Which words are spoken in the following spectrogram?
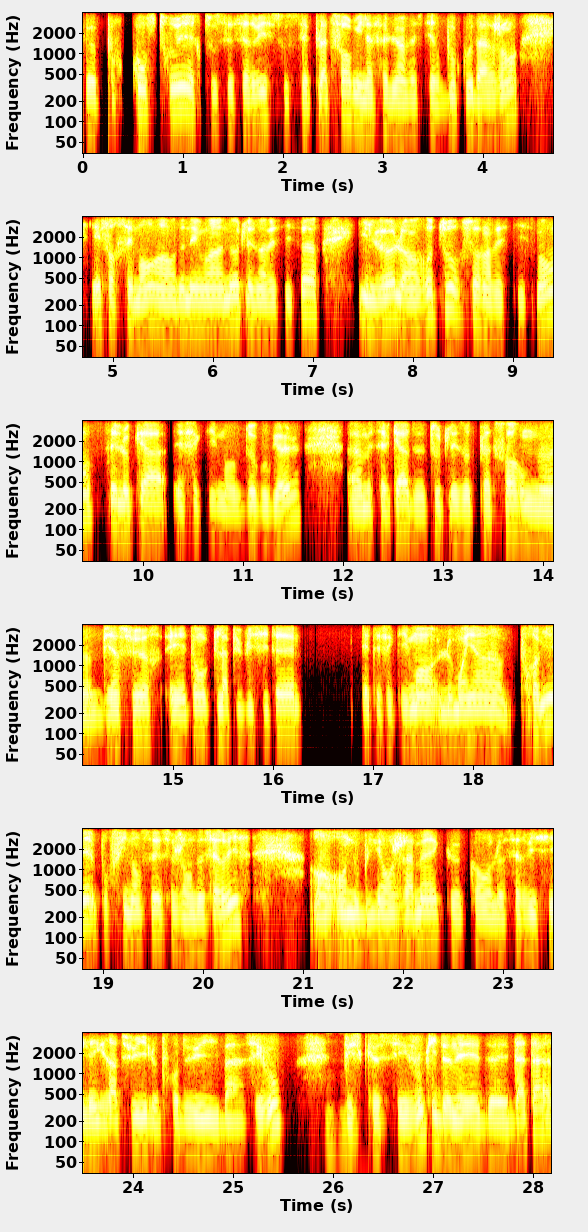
que pour construire tous ces services, toutes ces plateformes, il a fallu investir beaucoup d'argent. Et forcément, à un moment donné ou à un autre, les investisseurs, ils veulent un retour sur investissement. C'est le cas effectivement de Google, euh, mais c'est le cas de toutes les autres plateformes, euh, bien sûr. Et donc la publicité est effectivement le moyen premier pour financer ce genre de service, en en n'oubliant jamais que quand le service il est gratuit, le produit, bah, c'est vous, Mhm. puisque c'est vous qui donnez des data,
